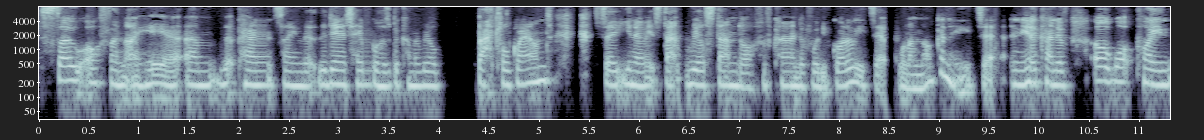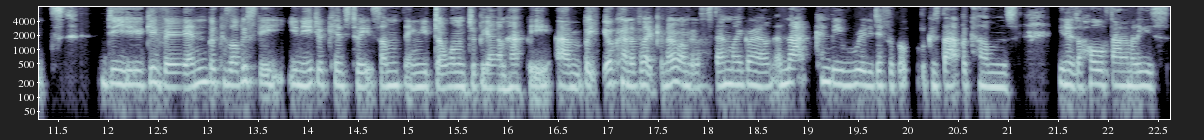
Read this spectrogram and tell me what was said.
so often I hear um, that parents saying that the dinner table has become a real battleground. So, you know, it's that real standoff of kind of, well, you've got to eat it. Well, I'm not going to eat it. And, you know, kind of, oh, at what point do you give in? Because obviously you need your kids to eat something. You don't want them to be unhappy. Um, but you're kind of like, no, I'm going to stand my ground. And that can be really difficult because that becomes, you know, the whole family's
